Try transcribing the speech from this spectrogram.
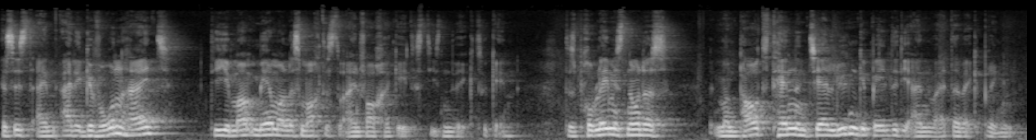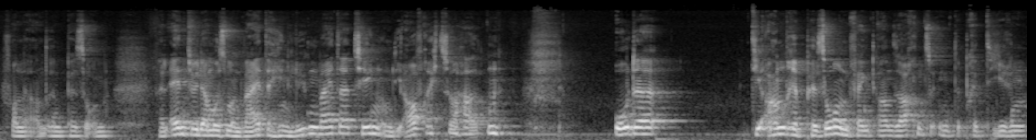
es ist ein, eine Gewohnheit, die je mehr man es macht, desto einfacher geht es, diesen Weg zu gehen. Das Problem ist nur, dass man baut tendenziell Lügengebilde, die einen weiter wegbringen von der anderen Person. Weil entweder muss man weiterhin Lügen weitererzählen, um die aufrechtzuerhalten, oder die andere Person fängt an, Sachen zu interpretieren,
